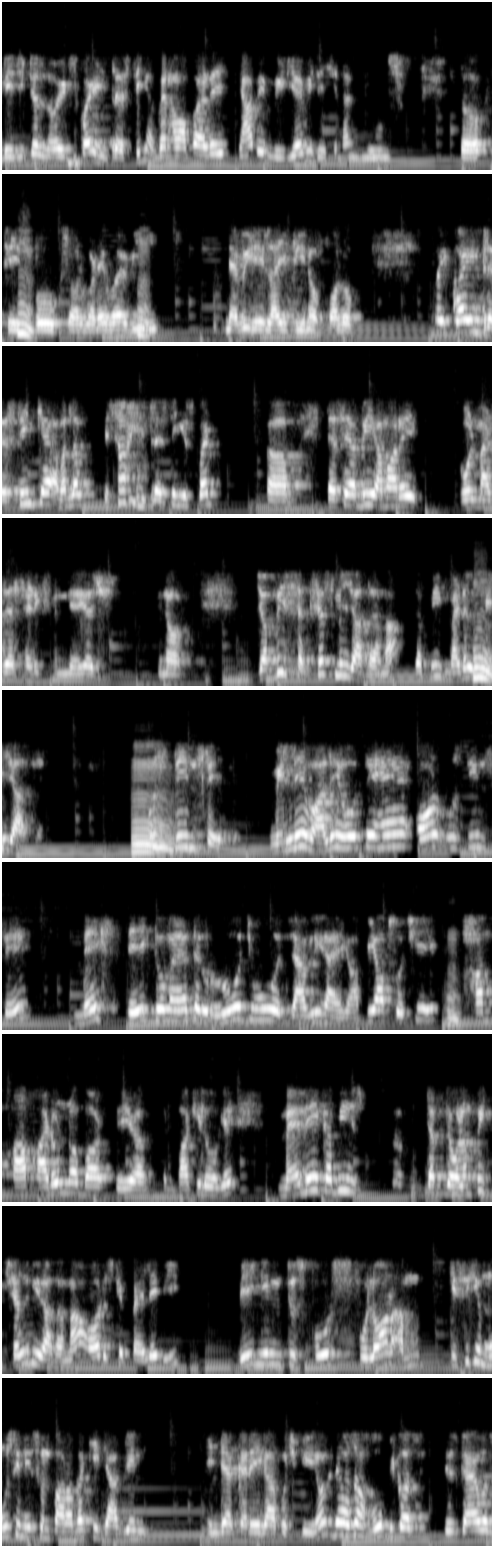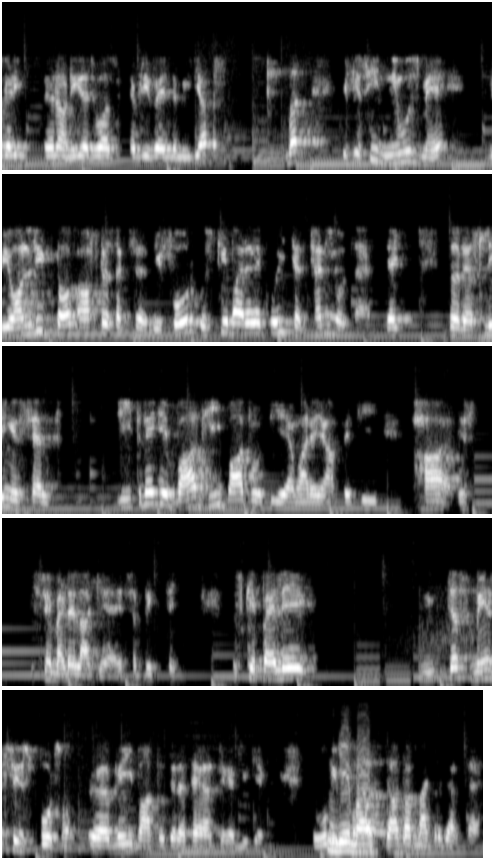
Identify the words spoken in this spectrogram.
digital no it's quite interesting अगर हमारे यहाँ पे मीडिया भी देखे ना न्यूज़ तो फेसबुक्स और whatever we everyday life you know follow. तो quite interesting क्या मतलब it's not interesting it's quite uh, जैसे अभी हमारे गोल्ड मेडल एथलेटिक्स में नीरज यू नो जब भी सक्सेस मिल जाता है ना जब भी मेडल हम्म। मिल जाते हैं उस हम्म, दिन से मिलने वाले होते हैं और उस दिन से नेक्स्ट एक दो महीने तक रोज वो जैवलिन आएगा। अभी आप सोचिए। हम आप आई डोंट नो अबाउट बाकी लोग हैं। मैंने कभी जब ओलंपिक चल भी रहा था ना, और उसके पहले भी being into sports full on हम किसी के मुँह से नहीं सुन पा रहा था कि जैवलिन इंडिया करेगा कुछ भी। No there was a hope because this guy was getting you know Neeraj was everywhere in the media but if you see news में we only talk after success before उसके बारे में कोई चर्चा नहीं होता है। Like the wrestling is self जीतने के बाद ही बात होती है हमारे यहाँ पे कि हाँ इस, इसमें मेडल आ गया है। इट्स अ बिग थिंग उसके पहले जस्ट मेन स्ट्रीम स्पोर्ट्स में ही बात होते रहता है हर जगह मीडिया में। तो वो ये बात ज़्यादा मैटर करता है।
